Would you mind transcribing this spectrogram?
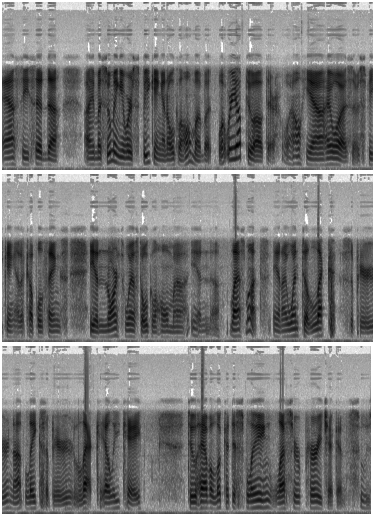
asked, he said, uh, I'm assuming you were speaking in Oklahoma, but what were you up to out there? Well, yeah, I was. I was speaking at a couple of things in northwest Oklahoma in uh, last month, and I went to Lek Superior, not Lake Superior, Lek, L-E-K, to have a look at displaying lesser prairie chickens whose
